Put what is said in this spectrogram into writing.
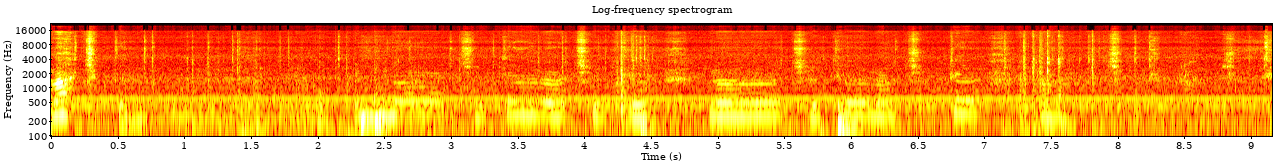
Nah çıktı. Çıktı, nah çıktı. Nah çıktı, nah çıktı. Nah çıktı, nah çıktı.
